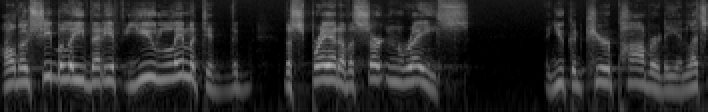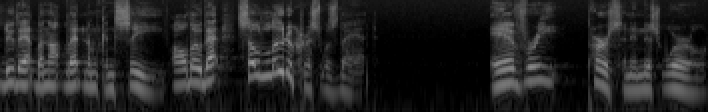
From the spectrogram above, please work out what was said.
Although she believed that if you limited the, the spread of a certain race, you could cure poverty, and let's do that by not letting them conceive. Although that so ludicrous was that. Every person in this world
